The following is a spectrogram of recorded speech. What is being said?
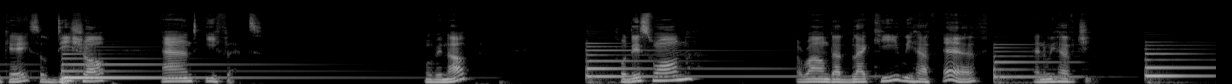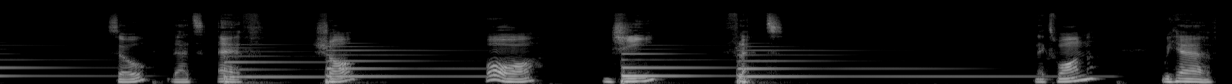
Okay, so D sharp and E flat. Moving up. For this one, around that black key, we have F and we have G. So that's F sharp or G flat. Next one, we have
